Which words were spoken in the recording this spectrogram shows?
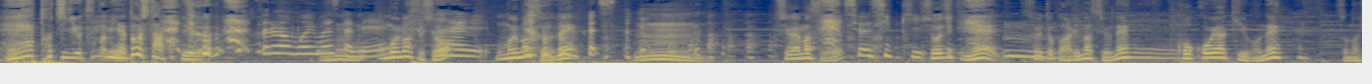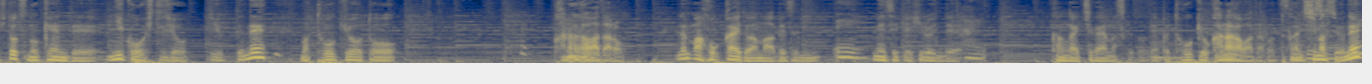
えー、栃木、宇都宮どうしたっていう、え それは思いましたね、うん思いますでしょ、はい。思いますよね、違います？正直。正直ね、うん。そういうとこありますよね、ええ。高校野球もねはい、その一つの県で2校出場って言ってね、まあ、東京と神奈川だろう、ねまあ、北海道はまあ別にえ面積が広いんで考え違いますけど、やっぱり東京、神奈川だろうって感じしますよね。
